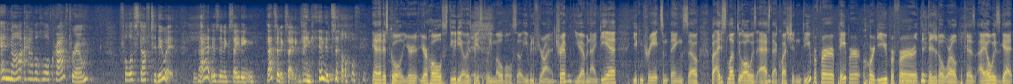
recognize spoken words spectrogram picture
and not have a whole craft room full of stuff to do it that is an exciting that's an exciting thing in itself. Yeah that is cool. Your your whole studio is basically mobile so even if you're on a trip mm-hmm. you have an idea you can create some things so but i just love to always ask that question do you prefer paper or do you prefer mm-hmm. the digital world? Because i always get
